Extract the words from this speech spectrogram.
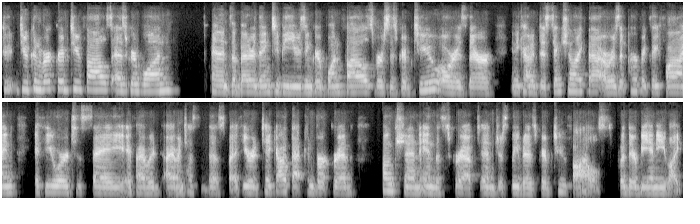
to, to convert GRIB2 files as GRIB1 and it's a better thing to be using GRIB1 files versus GRIB2, or is there any kind of distinction like that, or is it perfectly fine if you were to say, if I would, I haven't tested this, but if you were to take out that convert grib function in the script and just leave it as grib2 files, would there be any like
